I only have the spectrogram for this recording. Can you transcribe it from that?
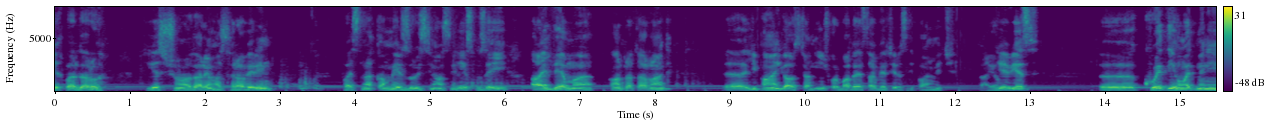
եղբայր Գարո, ես շնորհակալ եմ հասարավերին, բայց նախ կամ մեր զրույցին անցնել ես կուզեի այլ դեմը անդրադառնանք ը, Լիբանի գազության ինչ որ բադայեցավ վերջերս Լիբանի մեջ։ Այո։ Եվ ես ը, Քուվեթի համետմենի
